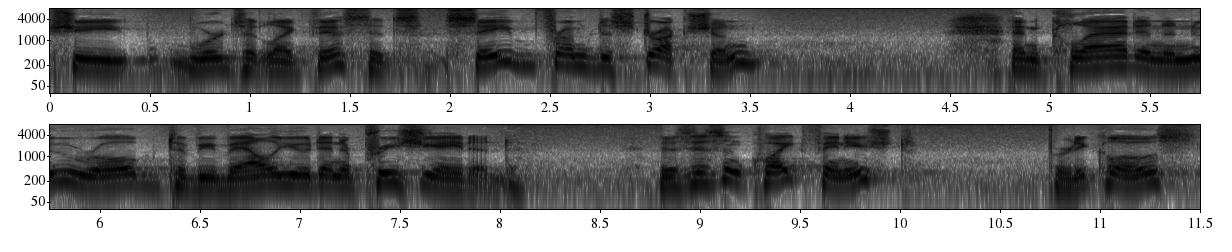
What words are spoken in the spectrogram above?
she words it like this it's saved from destruction and clad in a new robe to be valued and appreciated this isn't quite finished pretty close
